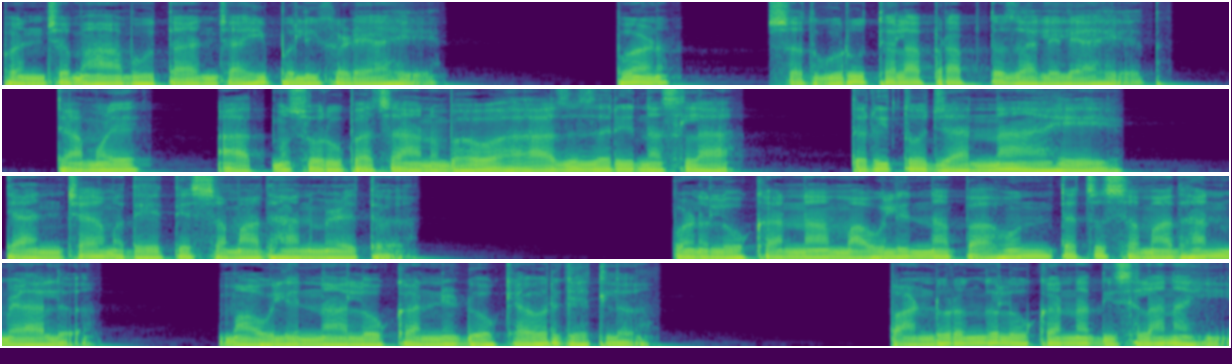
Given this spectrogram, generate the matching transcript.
पंचमहाभूतांच्याही पलीकडे आहे. पण सद्गुरू त्याला प्राप्त झालेले आहेत. त्यामुळे आत्मस्वरूपाचा अनुभव आज जरी नसला तरी तो ज्यांना आहे त्यांच्यामध्ये ते समाधान मिळतं. पण लोकांना माऊलींना पाहून त्याचं समाधान मिळालं. माऊलींना लोकांनी डोक्यावर घेतलं. पांडुरंग लोकांना दिसला नाही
